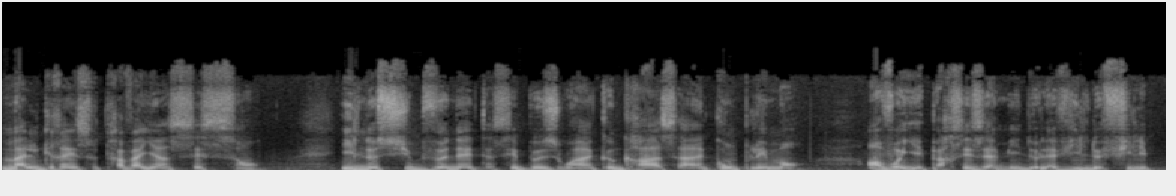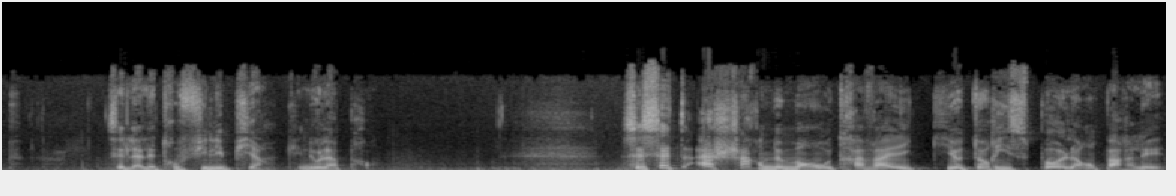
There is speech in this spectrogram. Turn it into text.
malgré ce travail incessant, il ne subvenait à ses besoins que grâce à un complément envoyé par ses amis de la ville de Philippe. C'est la lettre aux Philippiens qui nous l'apprend. C'est cet acharnement au travail qui autorise Paul à en parler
